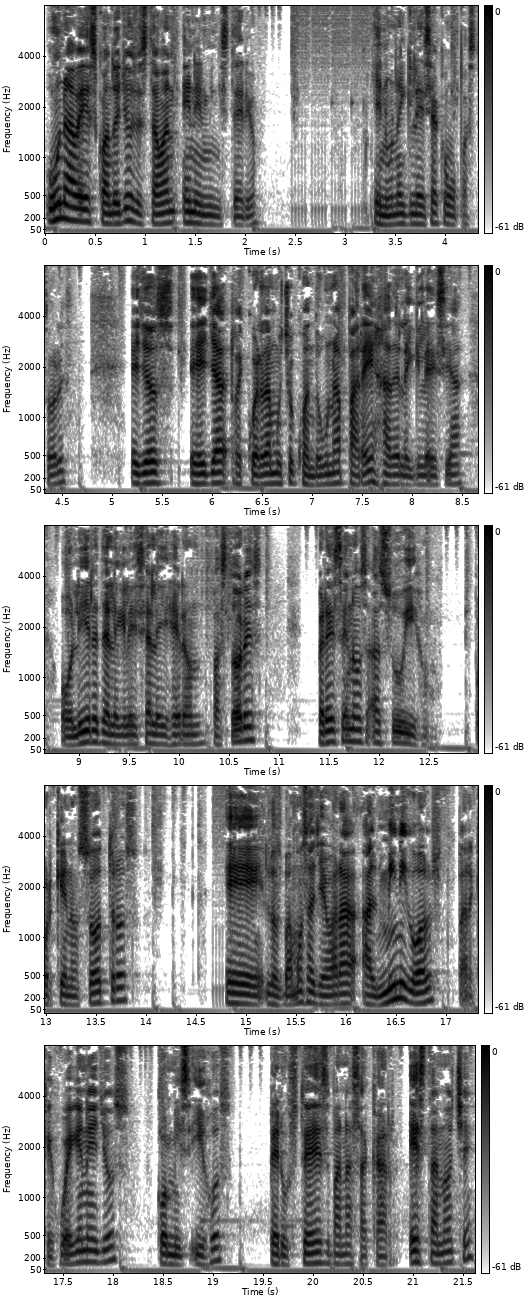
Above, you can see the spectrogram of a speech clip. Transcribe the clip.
una vez cuando ellos estaban en el ministerio, en una iglesia como pastores, ellos, ella recuerda mucho cuando una pareja de la iglesia o líderes de la iglesia le dijeron, pastores, présenos a su hijo, porque nosotros eh, los vamos a llevar al mini golf para que jueguen ellos con mis hijos, pero ustedes van a sacar esta noche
